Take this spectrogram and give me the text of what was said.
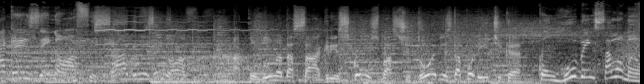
Sagres em Off. Sagres em Off. A coluna da Sagres com os bastidores da política. Com Rubens Salomão.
